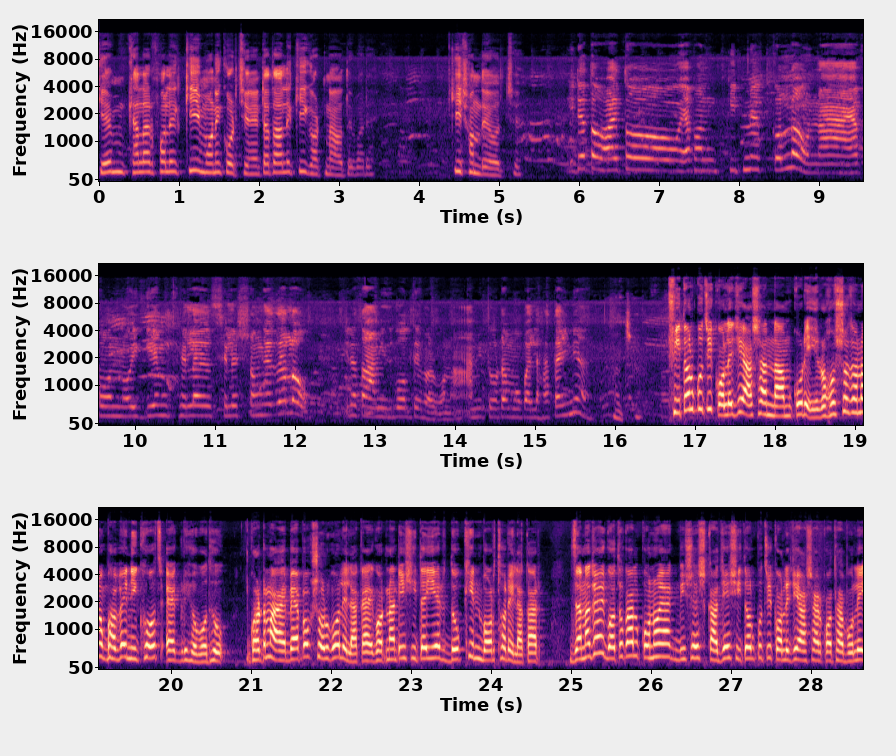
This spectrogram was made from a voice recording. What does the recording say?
গেম খেলার ফলে কি মনে করছেন? এটা তাহলে কি ঘটনা হতে পারে? কি সন্দেহ হচ্ছে? এটা তো হয়তো এখন কিডন্যাপ করল না এখন ওই গেম খেলে ছেলের সঙ্গে গেল। এটা তো আমি বলতে পারব না। আমি তো ওটা মোবাইল হাতাই না। আচ্ছা। শীতলকুচি কলেজে আসার নাম করে রহস্যজনকভাবে নিখোঁজ এক গৃহবধূ। ঘটনায় ব্যাপক শোরগোল এলাকায়। ঘটনাটি সিতাইয়ের দক্ষিণ বর্থর এলাকার। জানা যায়, গতকাল কোনো এক বিশেষ কাজে শীতলকুচি কলেজে আসার কথা বলে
